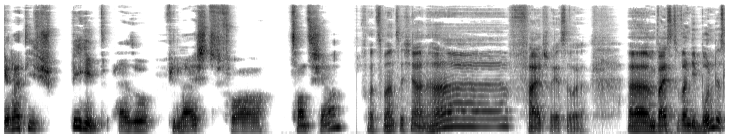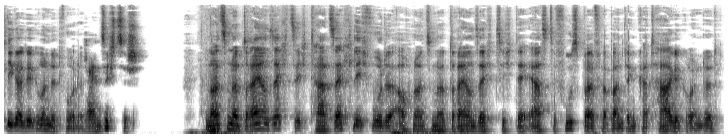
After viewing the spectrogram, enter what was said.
relativ spät, also vielleicht vor 20 Jahren. Vor 20 Jahren. Ha, falsch, Resul. Ähm, weißt du, wann die Bundesliga gegründet wurde? 63. 1963. Tatsächlich wurde auch 1963 der erste Fußballverband in Katar gegründet.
